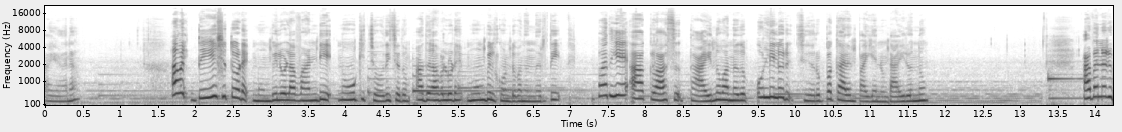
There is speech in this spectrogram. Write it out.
അയാന അവൾ ദേഷ്യത്തോടെ മുമ്പിലുള്ള വണ്ടിയെ നോക്കി ചോദിച്ചതും അത് അവളുടെ മുമ്പിൽ കൊണ്ടുവന്ന് നിർത്തി. പതിയെ ആ ക്ലാസ് താഴ്ന്നു വന്നതും ഉള്ളിലൊരു ചെറുപ്പക്കാരൻ പയ്യനുണ്ടായിരുന്നു അവനൊരു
